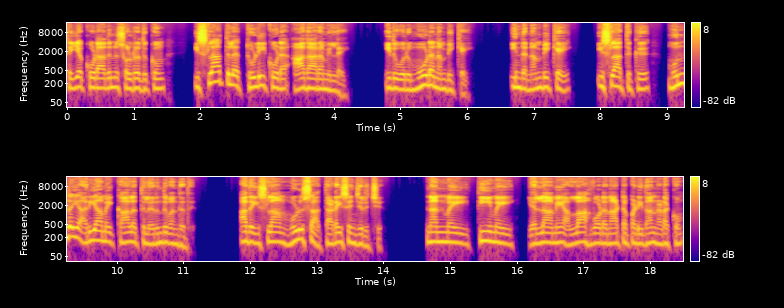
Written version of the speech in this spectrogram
செய்யக்கூடாதுன்னு சொல்றதுக்கும் இஸ்லாத்துல துளி கூட ஆதாரம் இல்லை. இது ஒரு மூட நம்பிக்கை. இந்த நம்பிக்கை இஸ்லாத்துக்கு முந்தைய அறியாமை காலத்திலிருந்து வந்தது. அதை இஸ்லாம் முழுசா தடை செஞ்சிருச்சு. நன்மை தீமை எல்லாமே அல்லாஹ்வோட நாட்டப்படிதான் நடக்கும்.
